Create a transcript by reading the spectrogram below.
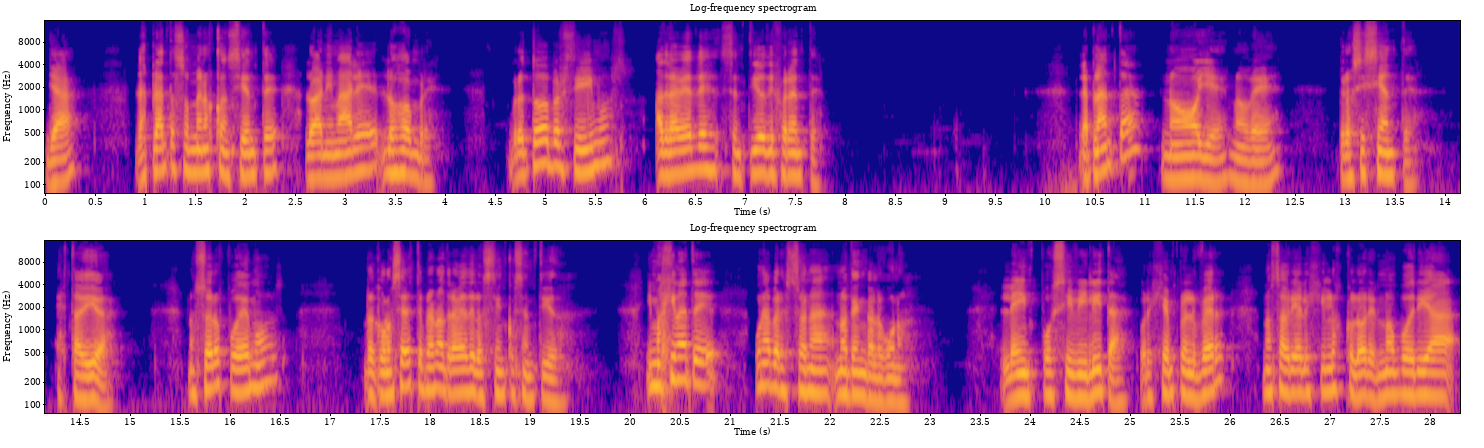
¿ya? Las plantas son menos conscientes, los animales, los hombres. Pero todos percibimos a través de sentidos diferentes. La planta no oye, no ve, pero sí siente, está viva. Nosotros podemos reconocer este plano a través de los cinco sentidos. Imagínate una persona no tenga alguno. Le imposibilita, por ejemplo, el ver, no sabría elegir los colores, no podría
